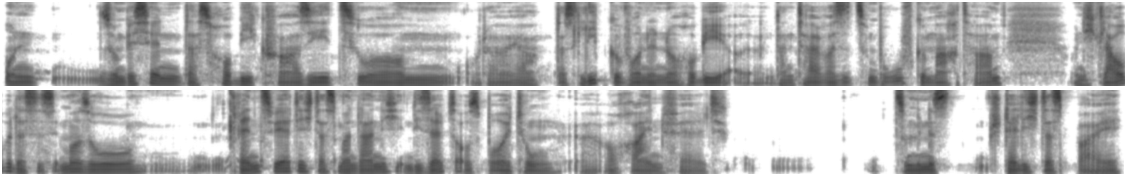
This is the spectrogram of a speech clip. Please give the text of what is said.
und so ein bisschen das Hobby quasi zur, oder ja, das liebgewonnene Hobby äh, dann teilweise zum Beruf gemacht haben. Und ich glaube, das ist immer so grenzwertig, dass man da nicht in die Selbstausbeutung äh, auch reinfällt. Zumindest stelle ich das bei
